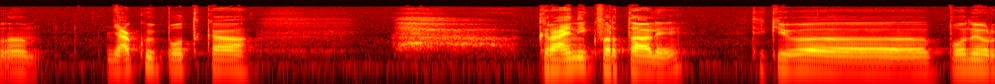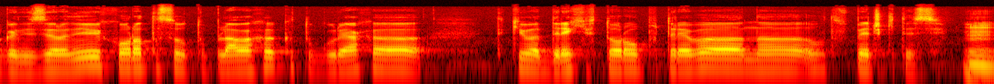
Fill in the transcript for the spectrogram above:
а, някои по-така крайни квартали, такива по-неорганизирани, хората се отопляваха, като горяха такива дрехи втора употреба на, от- в печките си. М.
